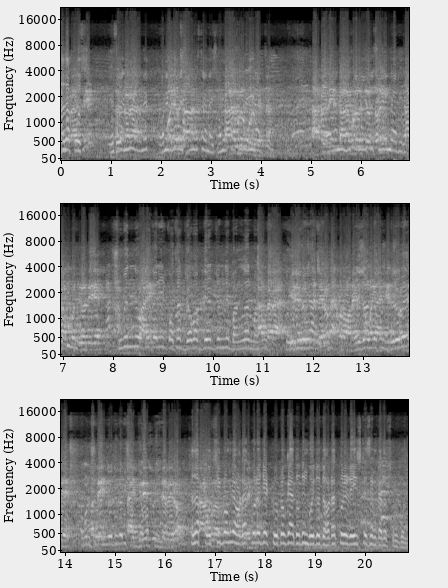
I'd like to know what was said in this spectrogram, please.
দাদা, অনেক অনেক সমস্যা নাই সমস্যা শুভেন্দু অধিকারীর কথার জবাব দেওয়ার জন্য বাংলার মানুষ তৈরি হয়ে আছে। বেরোন, এখনও অনেক রেজাল্ট যখন বেরোবে তখন শুভেন্দু অধিকারী সব জবাব। দাদা পশ্চিমবঙ্গে হঠাৎ করে যে টোটোকে এতদিন বৈধ হতো, হঠাৎ করে রেজিস্ট্রেশন কেন শুরু করল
